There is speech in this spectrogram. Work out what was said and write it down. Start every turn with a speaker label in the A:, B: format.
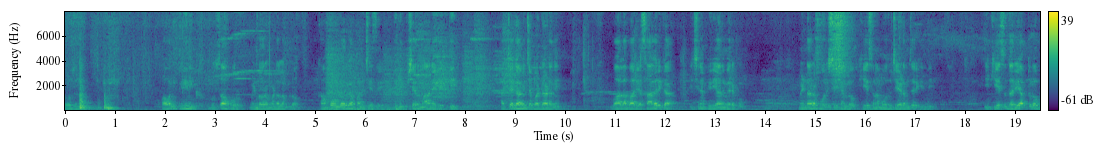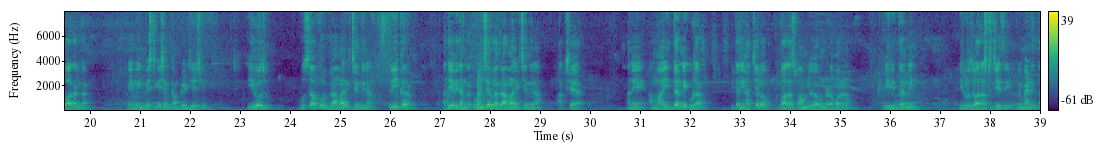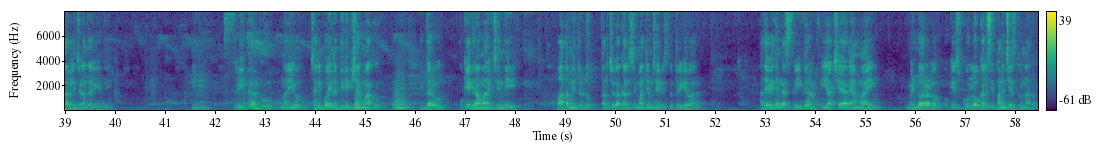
A: రోజున పవన్ క్లినిక్ బుస్సాపూర్ మెండోర మండలంలో కాంపౌండర్గా పనిచేసే దిలీప్ శర్మ అనే వ్యక్తి హత్య గావించబడ్డాడని వాళ్ళ భార్య సాగరిక ఇచ్చిన ఫిర్యాదు మేరకు మెండార పోలీస్ స్టేషన్లో కేసు నమోదు చేయడం జరిగింది. ఈ కేసు దర్యాప్తులో భాగంగా మేము ఇన్వెస్టిగేషన్ కంప్లీట్ చేసి ఈరోజు బుస్సాపూర్ గ్రామానికి చెందిన శ్రీకర్ అదేవిధంగా కొడిచెర్ల గ్రామానికి చెందిన అక్షయ అనే అమ్మాయి ఇద్దరిని కూడా ఇతని హత్యలో భాగస్వాములుగా ఉండడం వలన వీరిద్దరిని ఈరోజు అరెస్ట్ చేసి రిమాండ్కి తరలించడం జరిగింది. ఈ శ్రీకర్కు మరియు చనిపోయిన దిలీప్ శర్మకు ఇద్దరు ఒకే గ్రామానికి చెంది పాత మిత్రులు తరచుగా కలిసి మద్యం సేవిస్తూ తిరిగేవారు. అదేవిధంగా శ్రీకర్ ఈ అక్షయ అనే అమ్మాయి మెండోరాలో ఒకే స్కూల్లో కలిసి పనిచేస్తున్నారు.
